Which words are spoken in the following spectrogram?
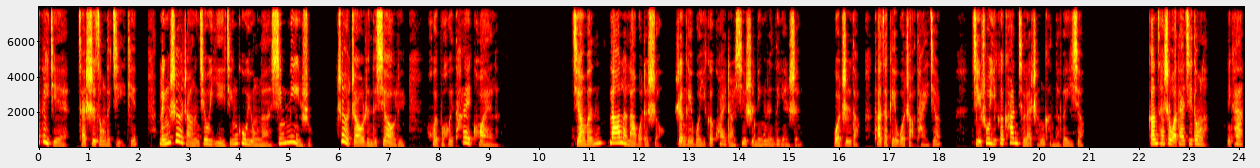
薇姐才失踪了几天，林社长就已经雇佣了新秘书，这招人的效率会不会太快了？蒋文拉了拉我的手，扔给我一个快点息事宁人的眼神。我知道他在给我找台阶儿，挤出一个看起来诚恳的微笑。刚才是我太激动了，你看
